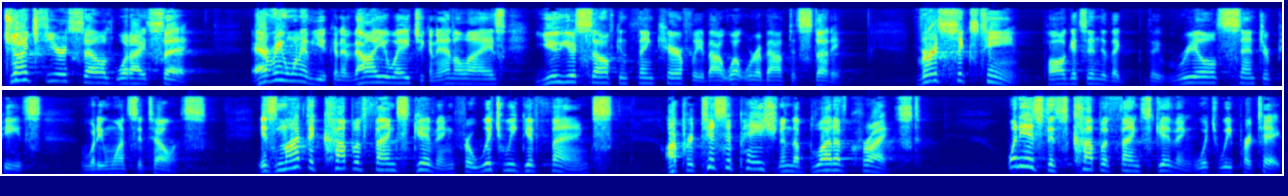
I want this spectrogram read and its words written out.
Judge for yourselves what I say. Every one of you can evaluate, you can analyze. You yourself can think carefully about what we're about to study. Verse 16, Paul gets into the, the real centerpiece of what he wants to tell us. Is not the cup of thanksgiving for which we give thanks our participation in the blood of Christ? What is this cup of thanksgiving which we partake?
